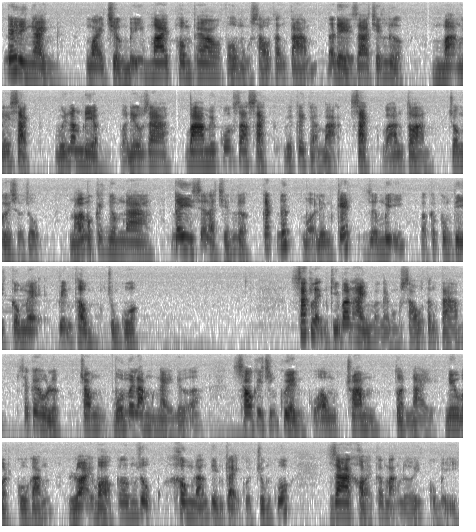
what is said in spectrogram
Đây là hình ảnh Ngoại trưởng Mỹ Mike Pompeo vào hôm 6 tháng 8 đã đề ra chiến lược mạng lưới sạch với 5 điểm và nêu ra 30 quốc gia sạch với các nhà mạng sạch và an toàn cho người sử dụng. Nói một cách nôm na, đây sẽ là chiến lược cắt đứt mọi liên kết giữa Mỹ và các công ty công nghệ viễn thông Trung Quốc. Xác lệnh ký ban hành vào ngày 6 tháng 8 sẽ có hiệu lực trong 45 ngày nữa sau khi chính quyền của ông Trump tuần này nêu bật cố gắng loại bỏ các ứng dụng không đáng tin cậy của Trung Quốc ra khỏi các mạng lưới của Mỹ.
